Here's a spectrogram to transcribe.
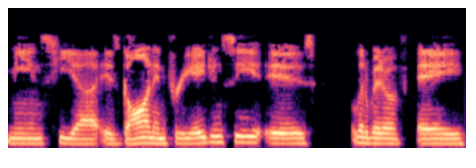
means he uh, is gone in free agency is a little bit of a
